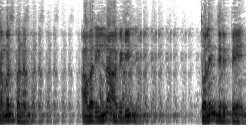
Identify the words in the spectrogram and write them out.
சமர்ப்பணம். அவர் இல்லாவிடில் தொலைந்திருப்பேன்.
